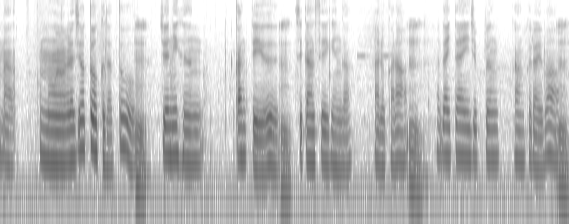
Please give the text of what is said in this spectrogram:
まあこのラジオトークだとうん。12分間っていううん。時間制限があるから、うん。まあ、大体10分間くらいはうん。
